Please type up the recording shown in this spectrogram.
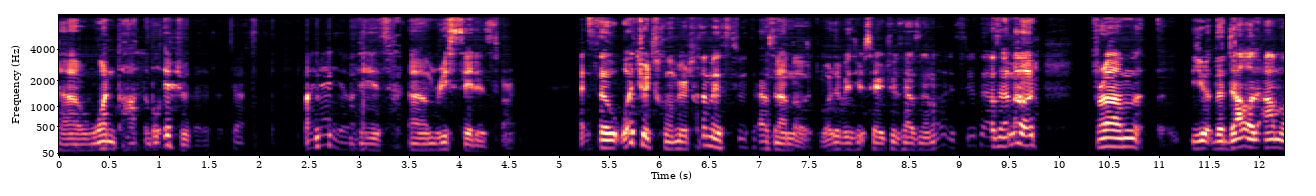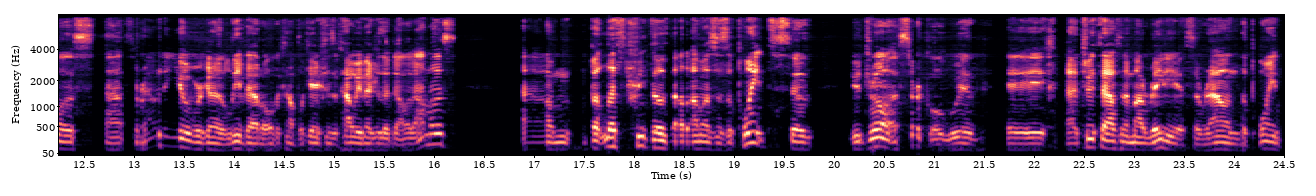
uh, one possible issue that is addressed by many of these um, restated Sfarim. And so what's your Tchum? Your Tchum is 2,000 Amod. What did we say 2,000 Amod? It's 2,000 Amod from you, the Dalad Amos uh, surrounding you. We're going to leave out all the complications of how we measure the Dalad Amos. Um, but let's treat those Dalad Amos as a point. So you draw a circle with a, a 2,000 Amod radius around the point,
